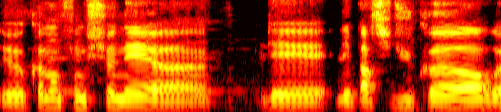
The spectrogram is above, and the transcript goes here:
de comment fonctionnaient les, les, parties du corps,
